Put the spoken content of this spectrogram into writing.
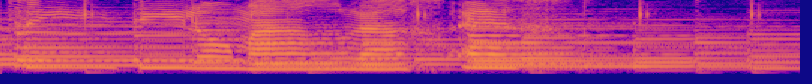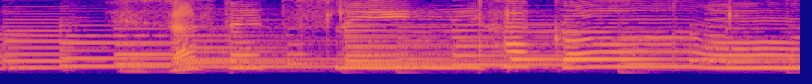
רציתי לומר לך איך הזזת אצלי הכל.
